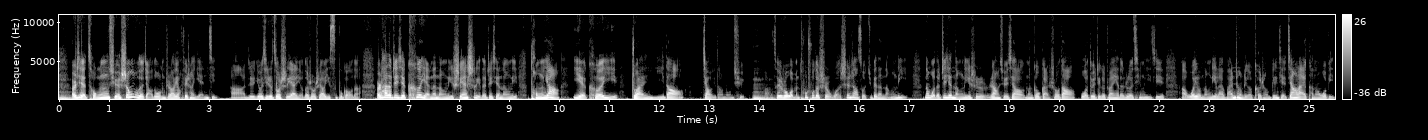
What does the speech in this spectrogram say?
嗯，而且从学生物的角度，我们知道要非常严谨啊，就尤其是做实验，有的时候是要一丝不苟的。而他的这些科研的能力、实验室里的这些能力，同样也可以转移到教育当中去嗯啊。所以说，我们突出的是我身上所具备的能力。那我的这些能力是让学校能够感受到我对这个专业的热情，以及啊，我有能力来完成这个课程，并且将来可能我比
